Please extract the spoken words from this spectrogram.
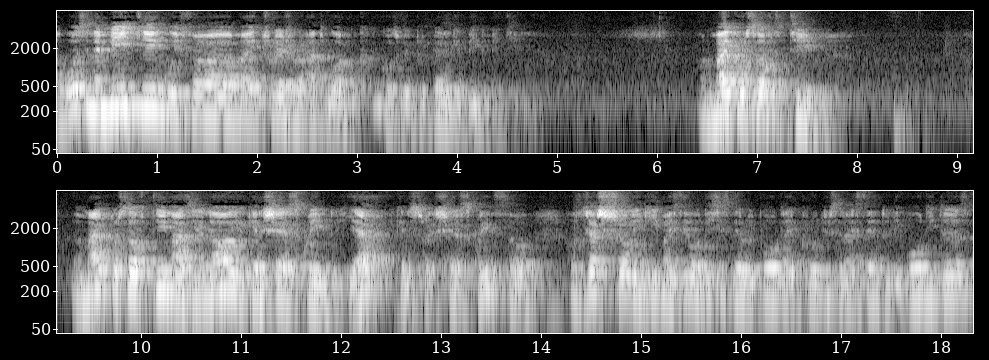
I was in a meeting with uh, my treasurer at work because we're preparing a big meeting on Microsoft Team. On Microsoft Team, as you know, you can share screen. Yeah, you can share screen. So I was just showing him. I said, "Oh, this is the report I produced and I sent to the auditors."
